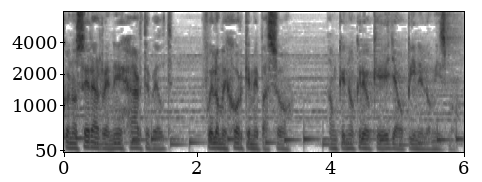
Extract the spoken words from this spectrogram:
Conocer a René Hartevelt fue lo mejor que me pasó, aunque no creo que ella opine lo mismo.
